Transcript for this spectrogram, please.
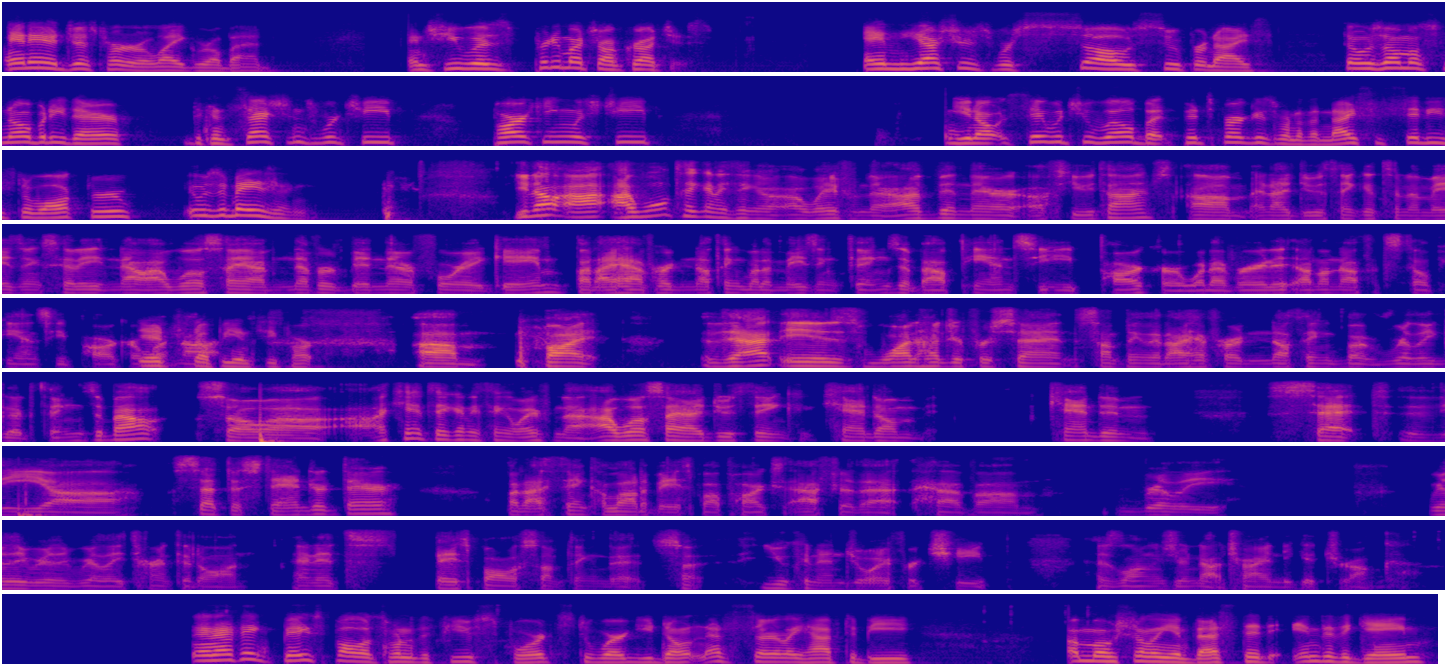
Anna had just hurt her leg real bad. And she was pretty much on crutches. And the ushers were so super nice. There was almost nobody there. The concessions were cheap. Parking was cheap. You know, say what you will, but Pittsburgh is one of the nicest cities to walk through. It was amazing. You know, I, I won't take anything away from there. I've been there a few times, um, and I do think it's an amazing city. Now, I will say I've never been there for a game, but I have heard nothing but amazing things about PNC Park or whatever it is. I don't know if it's still PNC Park or It's whatnot. still PNC Park. Um, but that is 100% something that I have heard nothing but really good things about. So uh, I can't take anything away from that. I will say I do think Camden, Camden set the uh, set the standard there, but I think a lot of baseball parks after that have um, really, really, really, really turned it on. And it's baseball is something that you can enjoy for cheap as long as you're not trying to get drunk. And I think baseball is one of the few sports to where you don't necessarily have to be emotionally invested into the game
